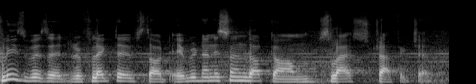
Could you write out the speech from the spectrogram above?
please visit reflectives.averydennison.com slash trafficjet.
